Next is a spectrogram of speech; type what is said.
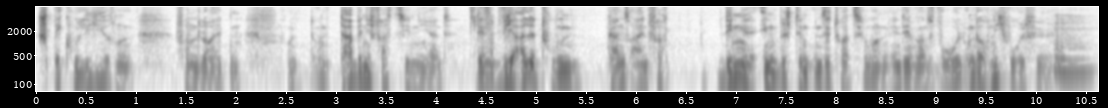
spekulieren von Leuten. Und, und da bin ich fasziniert. Denn wir alle tun ganz einfach Dinge in bestimmten Situationen, in denen wir uns wohl und auch nicht wohlfühlen. Mhm.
